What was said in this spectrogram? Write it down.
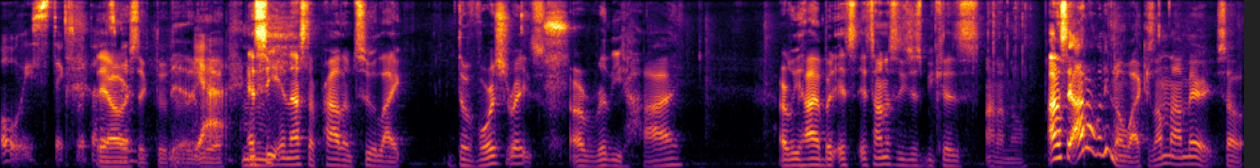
always sticks with the They husband. always stick through the Yeah. yeah. Yeah. And see, and that's the problem too. Like divorce rates are really high, are really high. But it's it's honestly just because I don't know. Honestly, I don't really know why because I'm not married. So,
